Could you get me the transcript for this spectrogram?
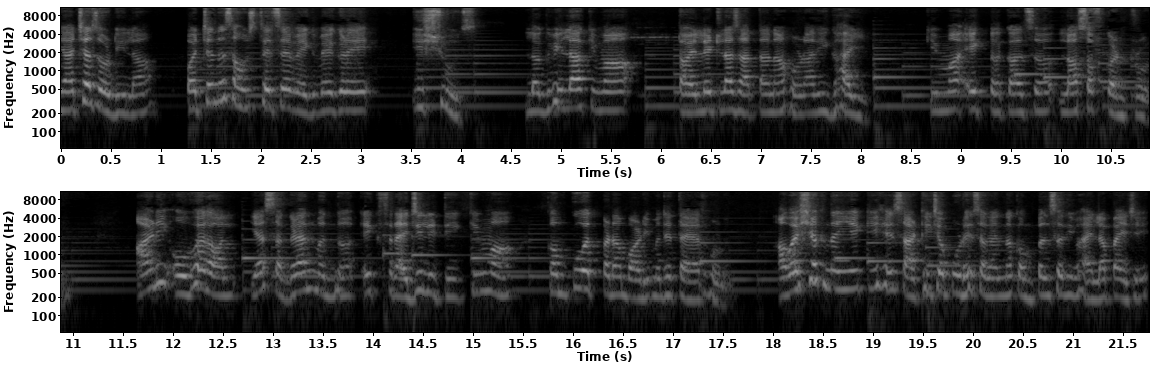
याच्या जोडीला पचनसंस्थेचे वेगवेगळे इश्यूज लघवीला किंवा टॉयलेटला जाताना होणारी घाई किंवा एक प्रकारचं लॉस ऑफ कंट्रोल आणि ओव्हरऑल या सगळ्यांमधनं एक फ्रॅजिलिटी किंवा कमकुवतपणा बॉडीमध्ये तयार होणं. आवश्यक नाहीये की हे साठीच्या पुढे सगळ्यांना कंपल्सरी व्हायला पाहिजे.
